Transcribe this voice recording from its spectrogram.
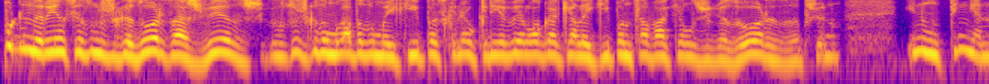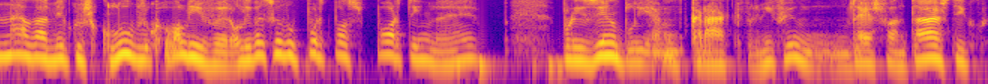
por inerência dos jogadores, às vezes. O jogador mudava de uma equipa, se calhar eu queria ver logo aquela equipa onde estava aquele jogador. E não tinha nada a ver com os clubes. O Oliveira, o Oliveira saiu do Porto para o Sporting, não é? Por exemplo, e era um craque, para mim foi um 10 fantástico.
